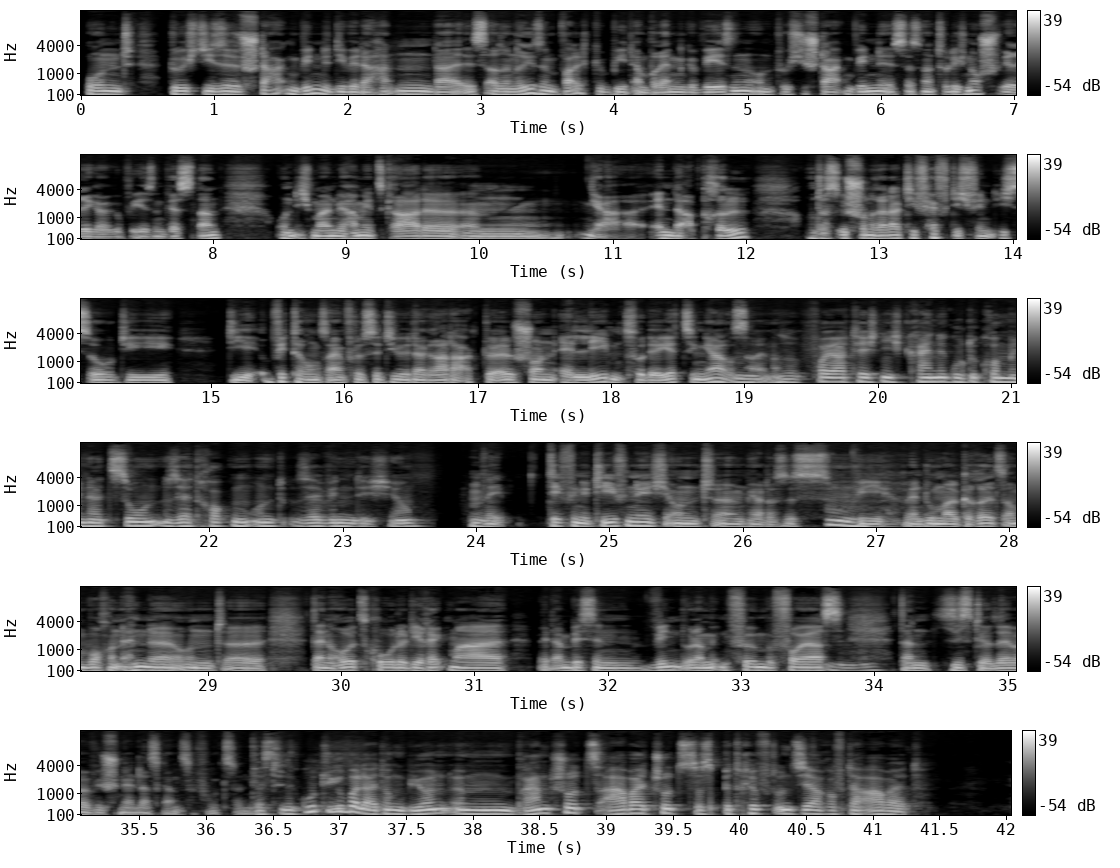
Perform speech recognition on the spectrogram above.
Und durch diese starken Winde, die wir da hatten, da ist also ein riesen Waldgebiet am Brennen gewesen und durch die starken Winde ist das natürlich noch schwieriger gewesen gestern. Und ich meine, wir haben jetzt gerade ähm, ja Ende April und das ist schon relativ heftig, finde ich, so die die Witterungseinflüsse, die wir da gerade aktuell schon erleben zu der jetzigen Jahreszeit. ne? Also feuertechnisch keine gute Kombination, sehr trocken und sehr windig, ja. Nee, definitiv nicht. Und ähm, ja, das ist Hm. wie wenn du mal grillst am Wochenende und äh, deine Holzkohle direkt mal mit ein bisschen Wind oder mit einem Föhn befeuerst, dann siehst du ja selber, wie schnell das Ganze funktioniert. Das ist eine gute Überleitung, Björn. Ähm, Brandschutz, Arbeitsschutz, das betrifft uns ja auch auf der Arbeit.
